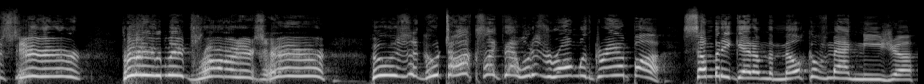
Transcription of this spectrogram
is here. here. Who's who talks like that? What is wrong with Grandpa? Somebody get him the milk of magnesia.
